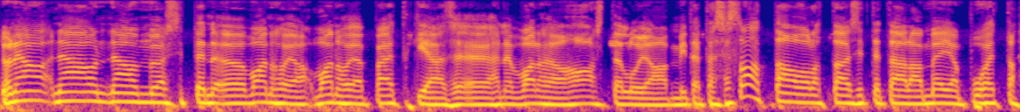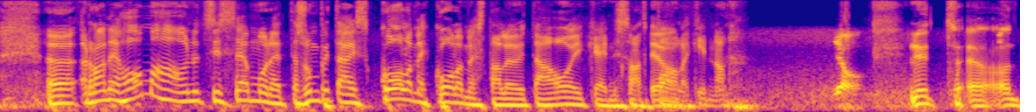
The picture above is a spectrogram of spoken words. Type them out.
No nämä, nämä, on, nämä on myös sitten vanhoja, vanhoja pätkiä, se, hänen vanhoja haasteluja, mitä tässä saattaa olla, tai sitten täällä on meidän puhetta. Rane, hommahan on nyt siis semmoinen, että sun pitäisi kolme kolmesta löytää oikein, niin saat Joo. palkinnon. Joo. Nyt on,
